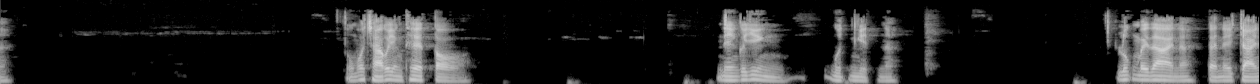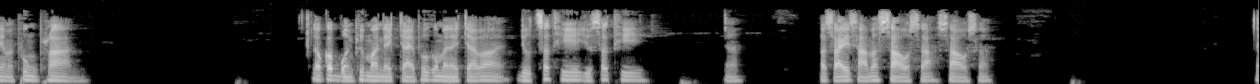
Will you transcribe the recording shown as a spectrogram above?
นะหลวงพ่อชาก็ยังเทศต่อ เนงก็ยิ่งหงุดหงิดนะ ลุกไม่ได้นะ แต่ในใจเนี่ยมันพุ่งพล่าน แล้วก็บ่นขึ้นมาในใจพูดขึ้นมาในใจว่าหยุดสักทีหยุดสักทีนะภาษาอีสานว่าเศร้าซะเศร้าซะใน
